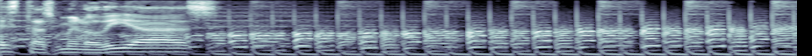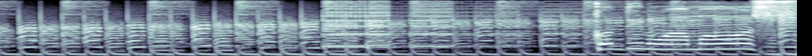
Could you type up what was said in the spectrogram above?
Estas melodías. Continuamos.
